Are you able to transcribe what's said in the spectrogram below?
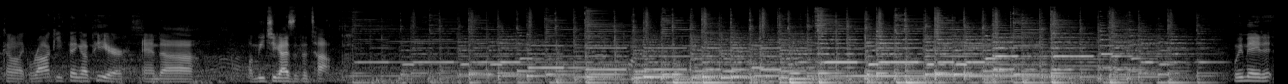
this kind of like rocky thing up here, and uh, I'll meet you guys at the top. We made it.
